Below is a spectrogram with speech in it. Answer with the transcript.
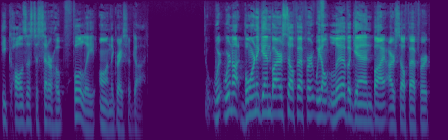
he calls us to set our hope fully on the grace of God. We're not born again by our self effort. We don't live again by our self effort.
